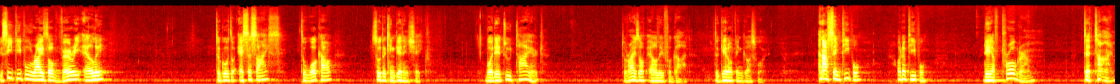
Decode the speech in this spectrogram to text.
you see, people rise up very early to go to exercise to work out so they can get in shape. But they're too tired to rise up early for God, to get up in God's Word. And I've seen people, other people, they have programmed their time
